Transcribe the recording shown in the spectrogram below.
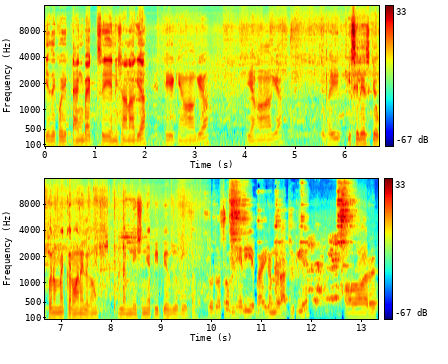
ये देखो, एक टैंक बैग से ये निशान आ गया। एक यहाँ आ गया, यहाँ आ गया। तो भाई, इसीलिए इसके ऊपर मैं करवाने लगा हूँ। लेमिनेशन या पीपीएफ जो भी होता। है तो दोस्तों, मेरी ये बाइक अंदर आ चुकी है और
